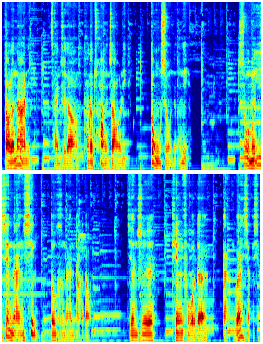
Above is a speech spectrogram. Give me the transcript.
到了那里才知道她的创造力、动手能力是我们一些男性都很难达到。简直颠覆我的感官想象。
